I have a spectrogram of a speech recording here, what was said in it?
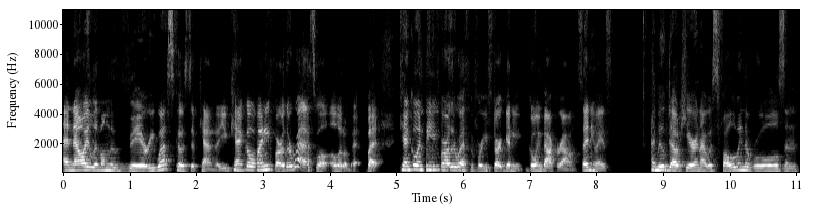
And now I live on the very West coast of Canada. You can't go any farther West. Well, a little bit, but can't go any farther West before you start getting going back around. So anyways, I moved out here and I was following the rules and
